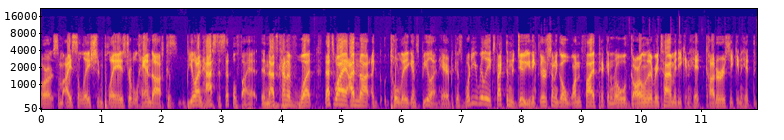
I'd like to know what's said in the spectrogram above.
or some isolation plays, dribble handoff. because Beilein has to simplify it, and that's kind of what that's why I'm not totally against Beilein here because what do you really expect them to do? You think they're just going to go one five pick and roll with Garland every time, and he can hit cutters, he can hit the,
